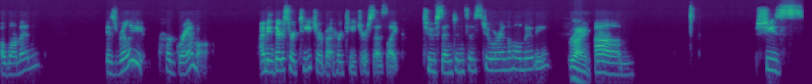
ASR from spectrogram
a woman is really her grandma. I mean, there's her teacher, but her teacher says like two sentences to her in the whole movie. Right. Um she's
